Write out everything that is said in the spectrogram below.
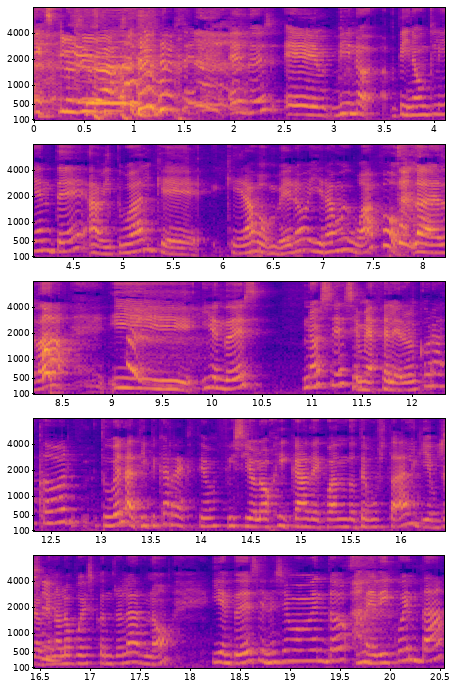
Exclusiva. Entonces eh, vino, vino un cliente habitual que, que era bombero y era muy guapo, la verdad. Y, y entonces, no sé, se me aceleró el corazón. Tuve la típica reacción fisiológica de cuando te gusta alguien, pero que no lo puedes controlar, ¿no? Y entonces en ese momento me di cuenta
